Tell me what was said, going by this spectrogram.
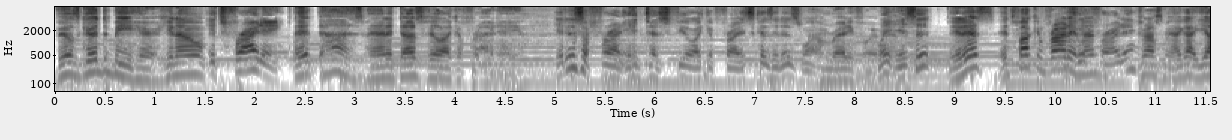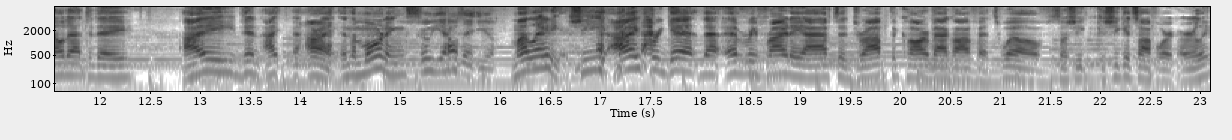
Feels good to be here. You know, It's Friday. it does, man. It does feel like a Friday. It is a Friday. It does feel like a Friday. It's because it is one. I'm ready for it. Wait, man. is it? it is. It's fucking Friday, Is it man. Friday? Trust me. I got yelled at today. I didn't. I all right. In the mornings, Who yells at you? my lady. She. I forget that every Friday I have to drop the car back off at 12, so she because she gets off work early.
